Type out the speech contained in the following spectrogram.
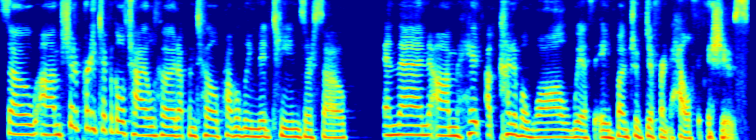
So um, she had a pretty typical childhood up until probably mid teens or so, and then um, hit a kind of a wall with a bunch of different health issues.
